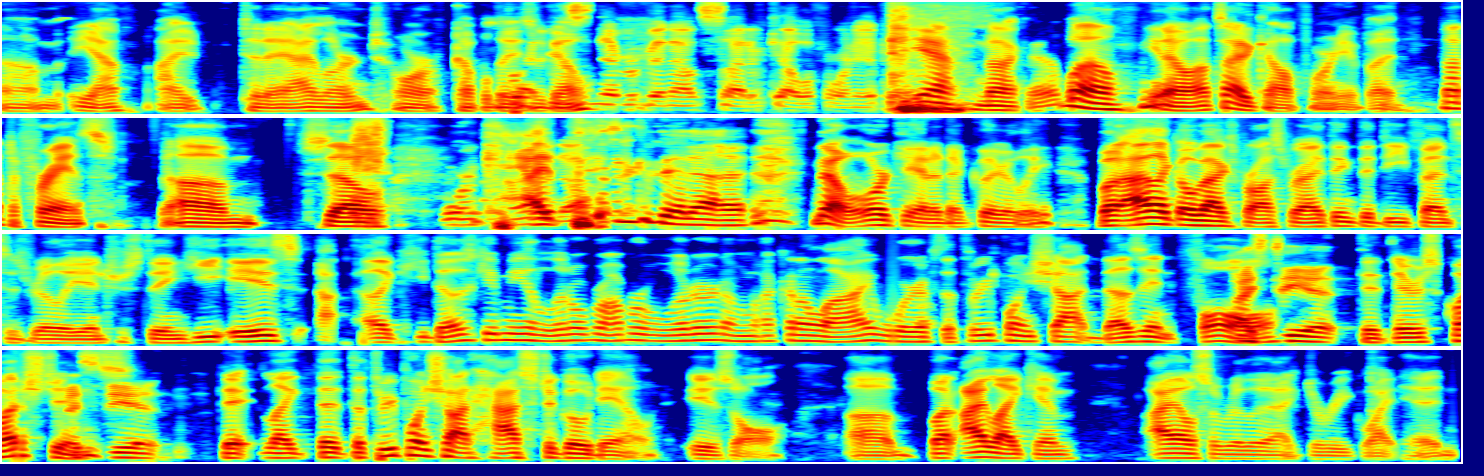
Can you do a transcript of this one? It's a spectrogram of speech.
Um, yeah, I today I learned, or a couple days ago. Never been outside of California. yeah, not well, you know, outside of California, but not to France. Um, so or Canada. I think that uh, no, or Canada clearly. But I like Omax Prosper. I think the defense is really interesting. He is uh, like he does give me a little Robert Woodard. I'm not gonna lie. Where if the three point shot doesn't fall, I see it. That there's questions. I see it. That like that the three point shot has to go down is all. Um, but I like him. I also really like Dariq Whitehead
